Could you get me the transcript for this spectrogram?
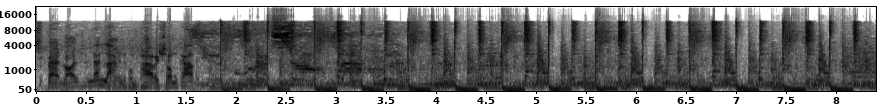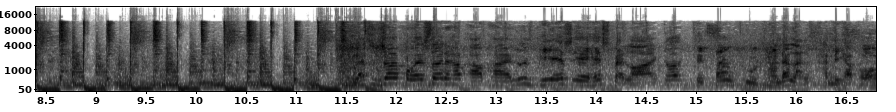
S800 ทางด้านหลังผมพาไปชมครับ และสุดยอดโปรเซอร์นะครับ Alpine รุ่น PSA H800 ก็ติดตั้งอยู่ทางด้านหลังคันนี้ครับผม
